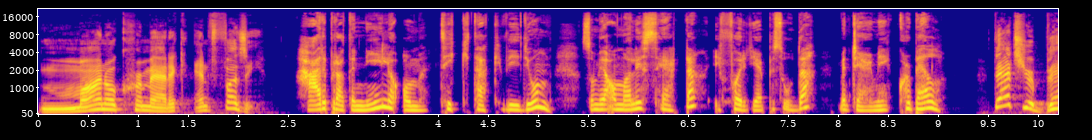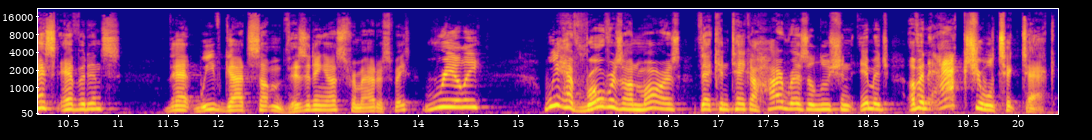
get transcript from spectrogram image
monochromatic and fuzzy. Her prater Neil om Tic Tac-videoen som vi analyserte i forrige episode med Jeremy Corbell. That's your best evidence that we've got something visiting us from outer space? Really? We have rovers on Mars that can take a high resolution image of an actual Tic Tac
